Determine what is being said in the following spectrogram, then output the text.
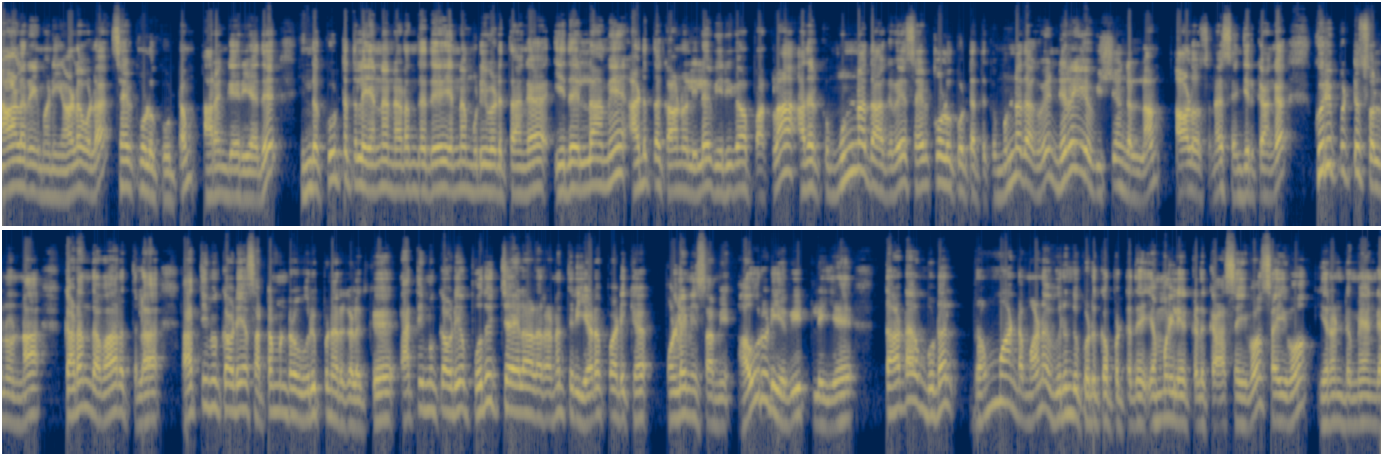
நாலரை மணி அளவில் செயற்குழு கூட்டம் அரங்கேறியது. இந்த கூட்டத்தில் என்ன நடந்தது என்ன முடிவெடுத்தாங்க இது எல்லாமே அடுத்த காணொலியில் விரிவாக பார்க்கலாம். அதற்கு முன்னதாகவே செயற்குழு கூட்டத்துக்கு முன்னதாகவே நிறைய விஷயங்கள்லாம் ஆலோசனை செஞ்சுருக்காங்க. குறிப்பிட்டு சொல்லணும்னா கடந்த வாரத்தில் அதிமுகவுடைய சட்டமன்ற உறுப்பினர்களுக்கு அதிமுகவுடைய பொதுச் செயலாளரான திரு. எடப்பாடி க. பழனிசாமி அவருடைய வீட்டிலேயே தடபுடல் பிரம்மாண்டமான விருந்து கொடுக்கப்பட்டது. எம்எல்ஏக்களுக்கு அசைவம் சைவம் இரண்டுமேங்க.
